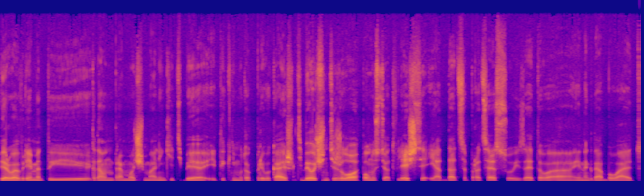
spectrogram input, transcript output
Первое время ты, когда он прям очень маленький тебе, и ты к нему только привыкаешь, тебе очень тяжело полностью отвлечься и отдаться процессу. Из-за этого иногда бывает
